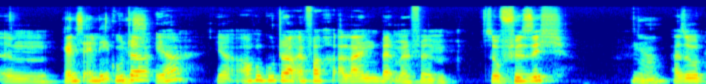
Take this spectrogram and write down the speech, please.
ähm, Geiles Erlebnis. guter, ja, ja, auch ein guter, einfach allein Batman-Film. So für sich. Ja. Also,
